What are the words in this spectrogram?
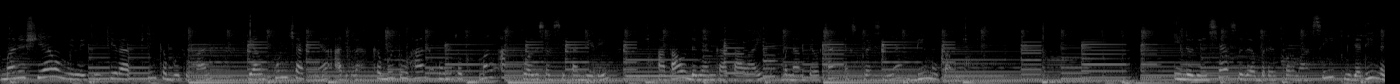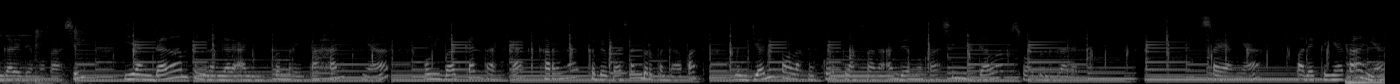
manusia memiliki hierarki kebutuhan yang puncaknya adalah kebutuhan untuk mengaktualisasikan diri atau dengan kata lain menampilkan ekspresinya di muka umum. Indonesia sudah bereformasi menjadi negara demokrasi yang dalam penyelenggaraan karena kebebasan berpendapat menjadi tolak ukur pelaksanaan demokrasi dalam suatu negara. Sayangnya, pada kenyataannya,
